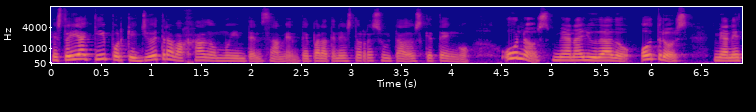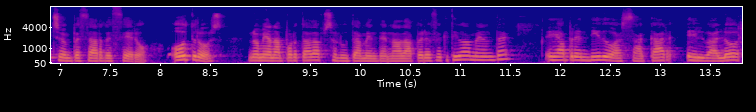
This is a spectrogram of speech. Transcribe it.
Estoy aquí porque yo he trabajado muy intensamente para tener estos resultados que tengo. Unos me han ayudado, otros me han hecho empezar de cero, otros no me han aportado absolutamente nada, pero efectivamente he aprendido a sacar el valor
